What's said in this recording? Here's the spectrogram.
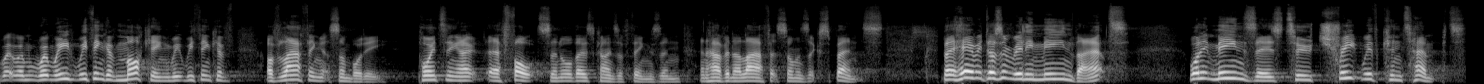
when, we, we think of mocking, we, we think of, of laughing at somebody pointing out their faults and all those kinds of things and, and having a laugh at someone's expense. But here it doesn't really mean that. What it means is to treat with contempt.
